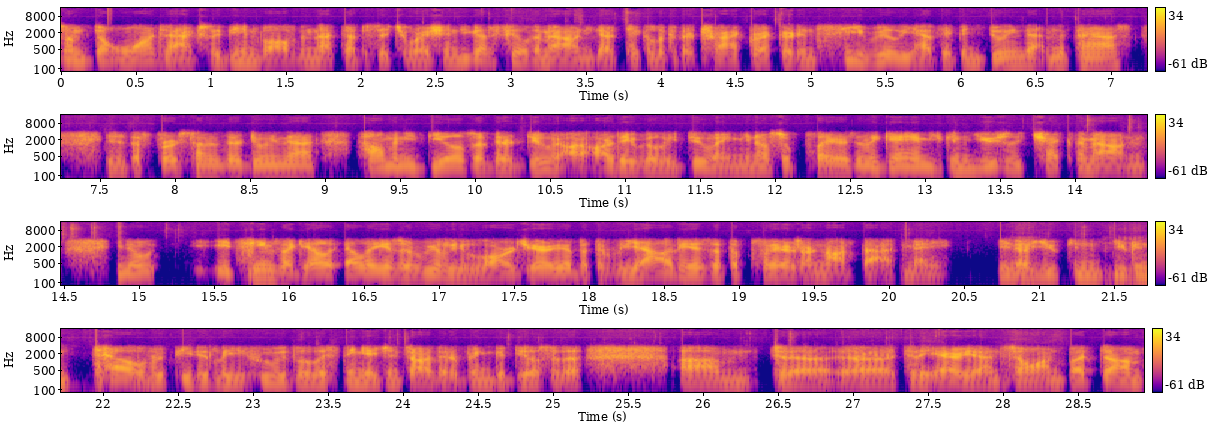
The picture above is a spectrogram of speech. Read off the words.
some don't want to actually be involved in that type of situation. You got to feel them out, and you got to take a look at their track record and see really have they been doing that in the past? Is it the first time that they're doing that? How many deals are they doing? Are, are they really doing? You know, so players in the game, you can usually check them out, and you know it seems like L- LA is a really large area, but the reality is that the players are not that many. You know, you can you can tell repeatedly who the listing agents are that are bringing good deals to the um, to the uh, to the area and so on. But um,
